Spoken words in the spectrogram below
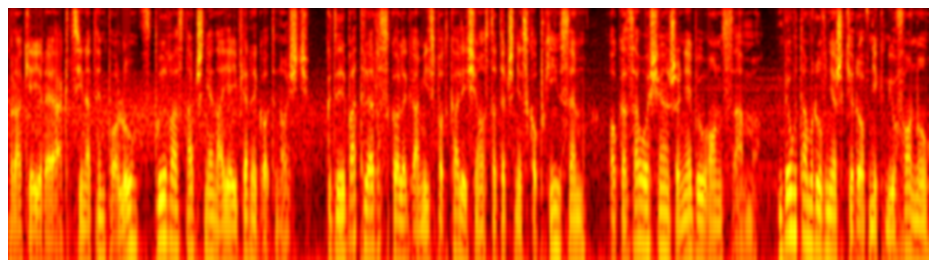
Brak jej reakcji na tym polu wpływa znacznie na jej wiarygodność. Gdy Butler z kolegami spotkali się ostatecznie z Hopkinsem, okazało się, że nie był on sam. Był tam również kierownik Mufonu,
